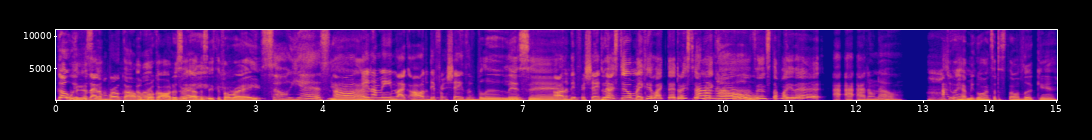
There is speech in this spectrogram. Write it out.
go with because I Listen, done broke all I broke all the si- other 64 right. So yes, Yeah. all, and I mean like all the different shades of blue. Listen, all the different shades. Do they still make it like that? Do they still I make crayons and stuff like that? I, I I don't know. Oh, you have me going to the store looking.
